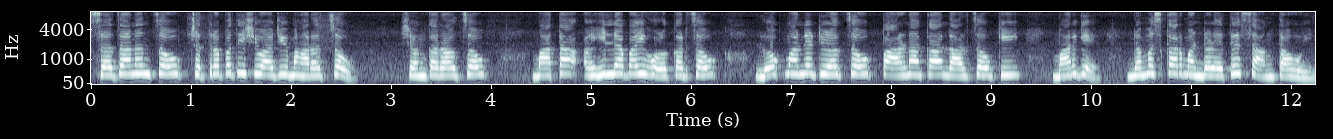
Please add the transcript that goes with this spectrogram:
सहजानंद चौक छत्रपती शिवाजी महाराज चौक शंकरराव चौक माता अहिल्याबाई होळकर चौक लोकमान्य टिळक चौक पारनाका लाल चौकी मार्गे नमस्कार मंडळ येथे सांगता होईल.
